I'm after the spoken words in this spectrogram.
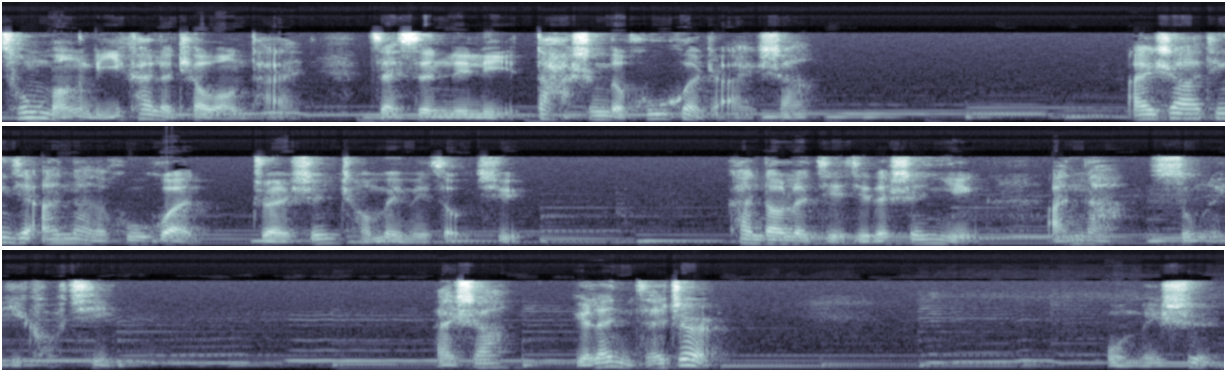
匆忙离开了眺望台，在森林里大声地呼唤着艾莎。艾莎听见安娜的呼唤，转身朝妹妹走去，看到了姐姐的身影。安娜松了一口气。艾莎，原来你在这儿。我没事，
